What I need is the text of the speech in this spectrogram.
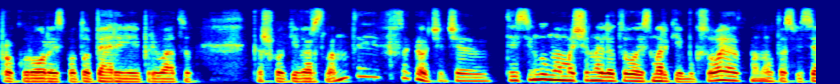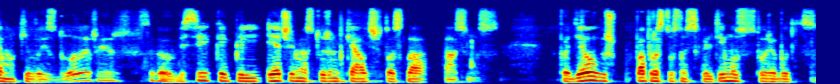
prokurorais, po to perėję į privatų kažkokį verslą. Nu, tai sakau, čia, čia teisingumo mašina Lietuvoje smarkiai buksuoja, manau, tas visiems akivaizdu ir, ir sakau, visi kaip piliečiai mes turim kelti šitos klausimus. Kodėl už paprastus nusikaltimus turi būti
